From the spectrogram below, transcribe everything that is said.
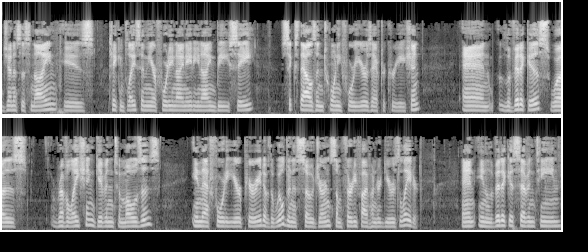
Genesis 9 is taking place in the year 4989 BC, 6,024 years after creation. And Leviticus was revelation given to Moses in that 40 year period of the wilderness sojourn some 3,500 years later. And in Leviticus 17,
